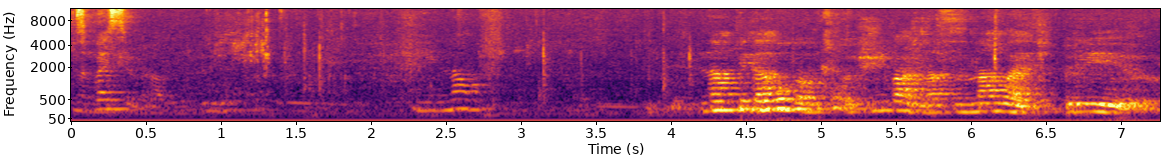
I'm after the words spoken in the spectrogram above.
Спасибо. И нам, нам, педагогам, очень важно осознавать при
